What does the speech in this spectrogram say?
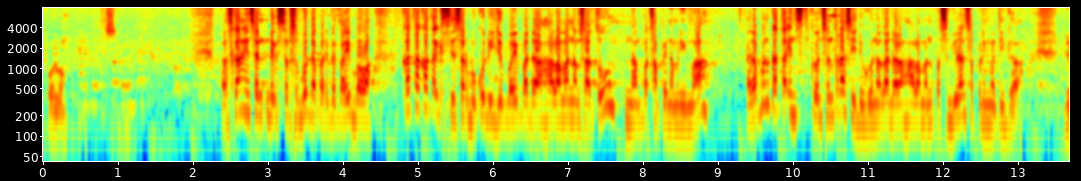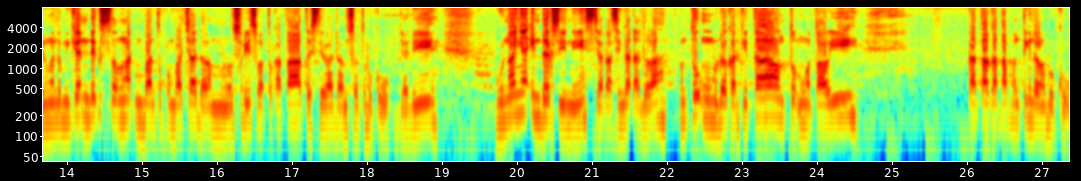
20. Berdasarkan indeks tersebut dapat diketahui bahwa kata-kata ikhtisar buku dijumpai pada halaman 61, 64 sampai 65. Adapun kata konsentrasi digunakan dalam halaman 49 sampai 53. Dengan demikian indeks sangat membantu pembaca dalam menelusuri suatu kata atau istilah dalam suatu buku. Jadi Gunanya indeks ini secara singkat adalah untuk memudahkan kita untuk mengetahui kata-kata penting dalam buku.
